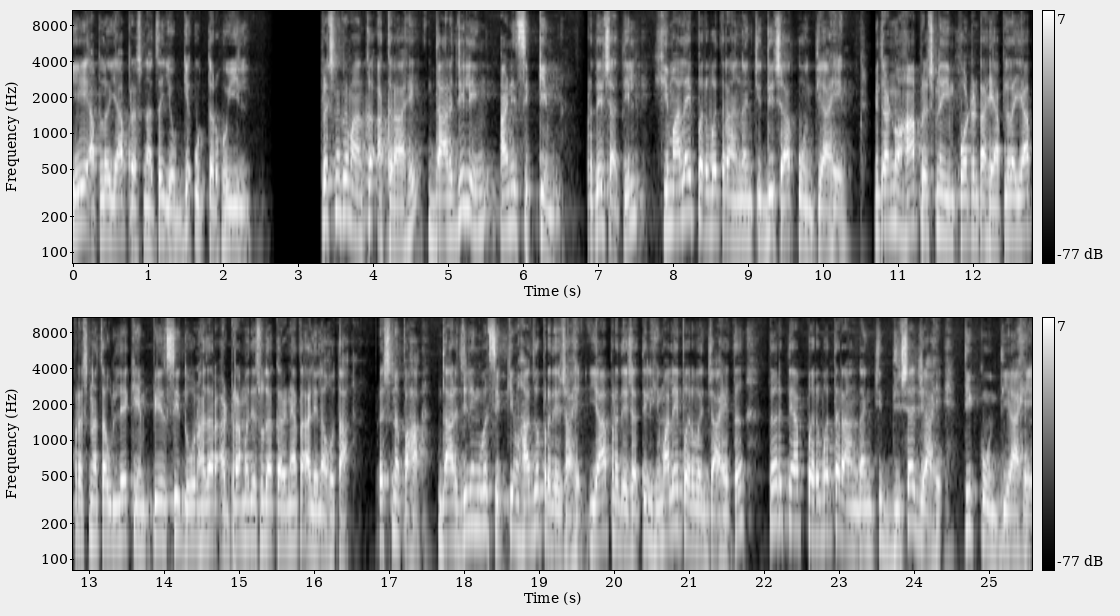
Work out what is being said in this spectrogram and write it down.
ए आपलं या प्रश्नाचं योग्य उत्तर होईल. प्रश्न क्रमांक अकरा आहे. दार्जिलिंग आणि सिक्कीम. प्रदेशातील हिमालय पर्वत रांगांची दिशा कोणती आहे? मित्रांनो हा प्रश्न इम्पॉर्टंट आहे. आपल्याला या प्रश्नाचा उल्लेख एम पी एस सी दोन हजार अठरामध्ये सुद्धा करण्यात आलेला होता. प्रश्न पहा. दार्जिलिंग व सिक्कीम हा जो प्रदेश आहे या प्रदेशातील हिमालय पर्वत जे आहेत तर त्या पर्वत रांगांची दिशा जी आहे ती कोणती आहे?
